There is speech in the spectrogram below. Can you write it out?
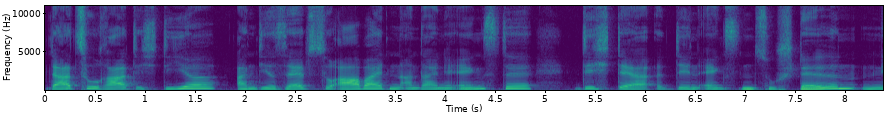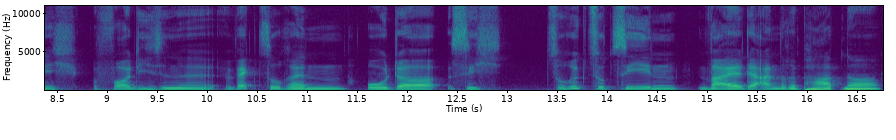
Dazu rate ich dir, an dir selbst zu arbeiten, an deine Ängste, dich der, den Ängsten zu stellen, nicht vor diesen wegzurennen oder sich zurückzuziehen, weil der andere Partner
